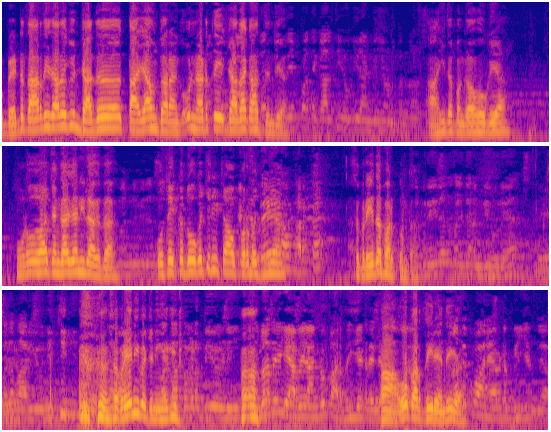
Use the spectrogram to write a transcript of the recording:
ਉਹ ਤਾਰਦੀ ਤਾਰਦਾ ਕਿ ਜਦ ਤਾਜ਼ਾ ਹੁੰਦਾ ਰੰਗ, ਉਹ ਨੜ ਤੇ ਜ਼ਿਆਦਾ ਕੱਸ ਦਿੰਦੇ ਆ। ਆਹੀ ਤਾਂ ਪੰਗਾ ਹੋ ਗਿਆ। ਹੁਣ ਉਹ ਚੰਗਾ ਜਿਹਾ ਨਹੀਂ ਲੱਗਦਾ। ਉਥੇ ਇੱਕ ਦੋ ਕਚਰੀਟਾਂ ਉੱਪਰ ਵੱਜੀਆਂ। ਸਪਰੇਅ ਦਾ ਫ਼ਰਕ ਹੁੰਦਾ। ਸਪਰੇਅ ਨਹੀਂ। ਵੱਜਣੀ ਹੈਗੀ। ਹਾਂ। ਉਹਨਾਂ ਦੇ ਲਿਆਵੇ ਰੰਗ ਉਹ ਕਰਦੀ ਜੇ ਟ੍ਰੇਲਰ ਹਾਂ ਉਹ ਕਰਦੇ ਹੀ ਰਹਿੰਦੇ ਆ। ਪਵਾ ਲਿਆ ਡੱਬੀ ਚ।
